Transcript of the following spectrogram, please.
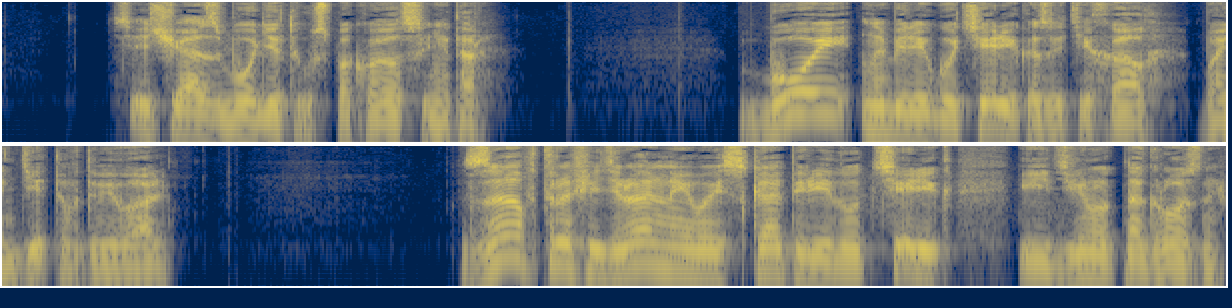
— Сейчас будет, — успокоил санитар. Бой на берегу Терека затихал, бандитов добивали. Завтра федеральные войска перейдут Терек и двинут на Грозный.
